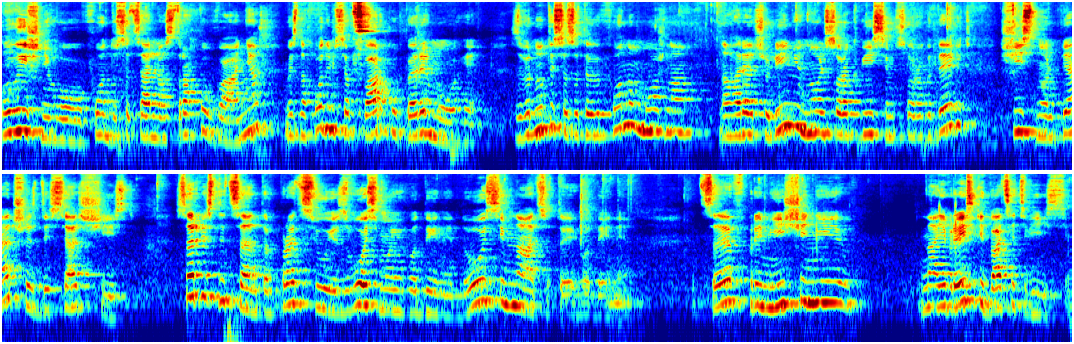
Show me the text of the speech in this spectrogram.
колишнього фонду соціального страхування. Ми знаходимося в парку перемоги. Звернутися за телефоном можна на гарячу лінію 048 49 605 66. Сервісний центр працює з 8 години до 17 години. Це в приміщенні на Єврейській 28.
